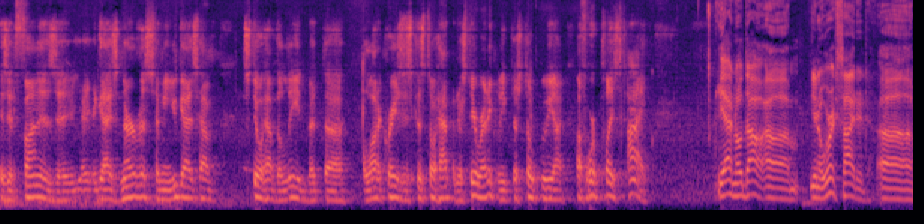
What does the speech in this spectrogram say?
is it fun? Is it, you guys nervous? I mean, you guys have still have the lead, but uh, a lot of crazies can still happen. There's theoretically there's still be a, a four-place tie. Yeah, no doubt. Um, you know, we're excited. Uh,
